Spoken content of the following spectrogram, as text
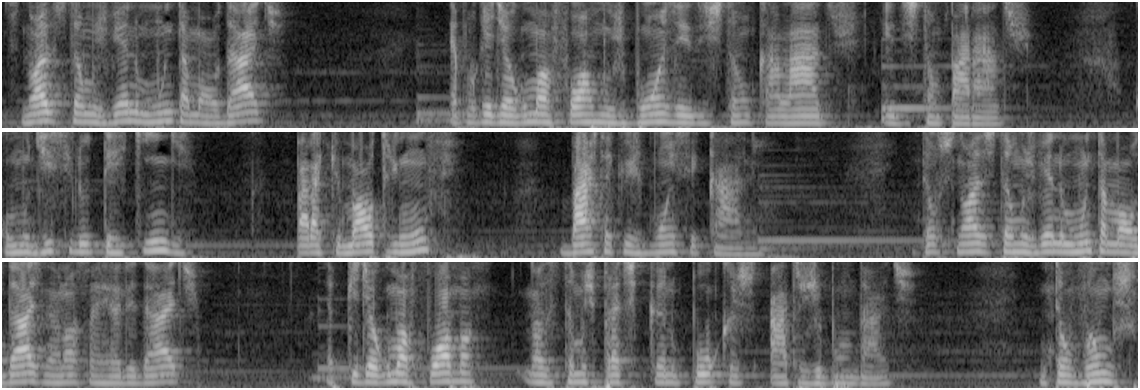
Se nós estamos vendo muita maldade, é porque de alguma forma os bons eles estão calados, eles estão parados. Como disse Luther King, para que o mal triunfe, basta que os bons se calem. Então, se nós estamos vendo muita maldade na nossa realidade, é porque de alguma forma nós estamos praticando poucos atos de bondade. Então vamos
